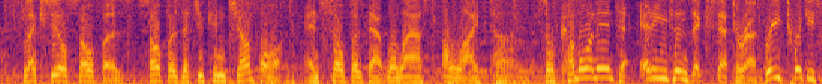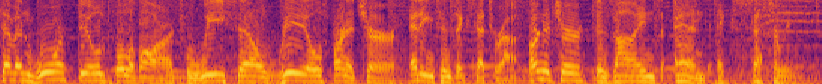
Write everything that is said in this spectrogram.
Flexsteel sofas, sofas that you can jump on, and sofas that will last a lifetime. So come on in to Eddington's Etc. 327 Warfield Boulevard. We sell real furniture. Eddington's Etc. Furniture, designs, and accessories.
